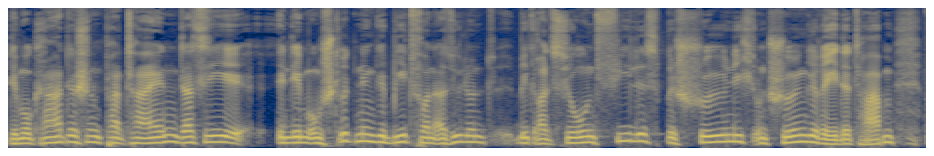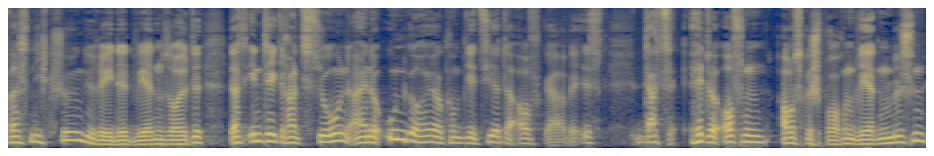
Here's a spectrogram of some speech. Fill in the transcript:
demokratischen Parteien, dass sie in dem umstrittenen Gebiet von Asyl und Migration vieles beschönigt und schön geredet haben, was nicht schön geredet werden sollte, dass Integration eine ungeheuer komplizierte Aufgabe ist. Das hätte offen ausgesprochen werden müssen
